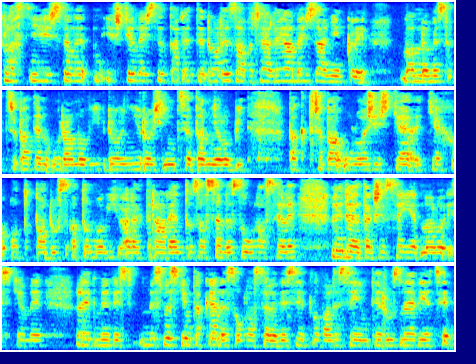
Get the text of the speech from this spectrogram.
vlastně ještě, ještě než se tady ty doly zavřely a než zanikly. Mám na mysli třeba ten uranový v Dolní Rožínce, tam mělo být pak třeba úložiště těch odpadů z atomových elektráren, to zase nesouhlasili lidé, takže se jednalo i s těmi lidmi, my jsme s tím také nesouhlasili, vysvětlovali se jim ty různé věci.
